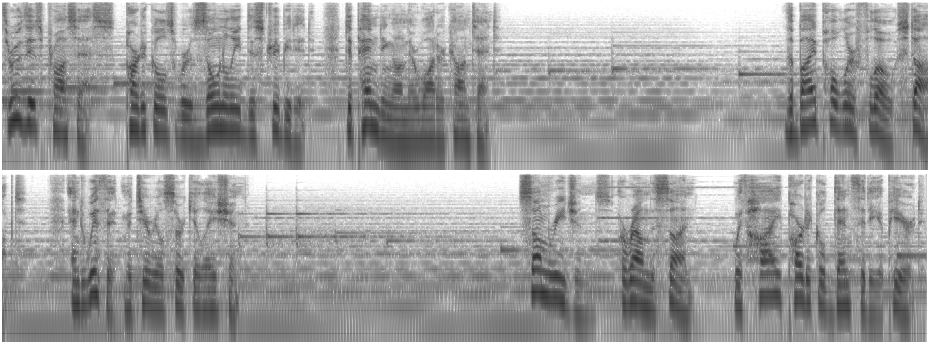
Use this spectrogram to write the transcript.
Through this process, particles were zonally distributed depending on their water content. The bipolar flow stopped, and with it material circulation. Some regions around the Sun with high particle density appeared.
